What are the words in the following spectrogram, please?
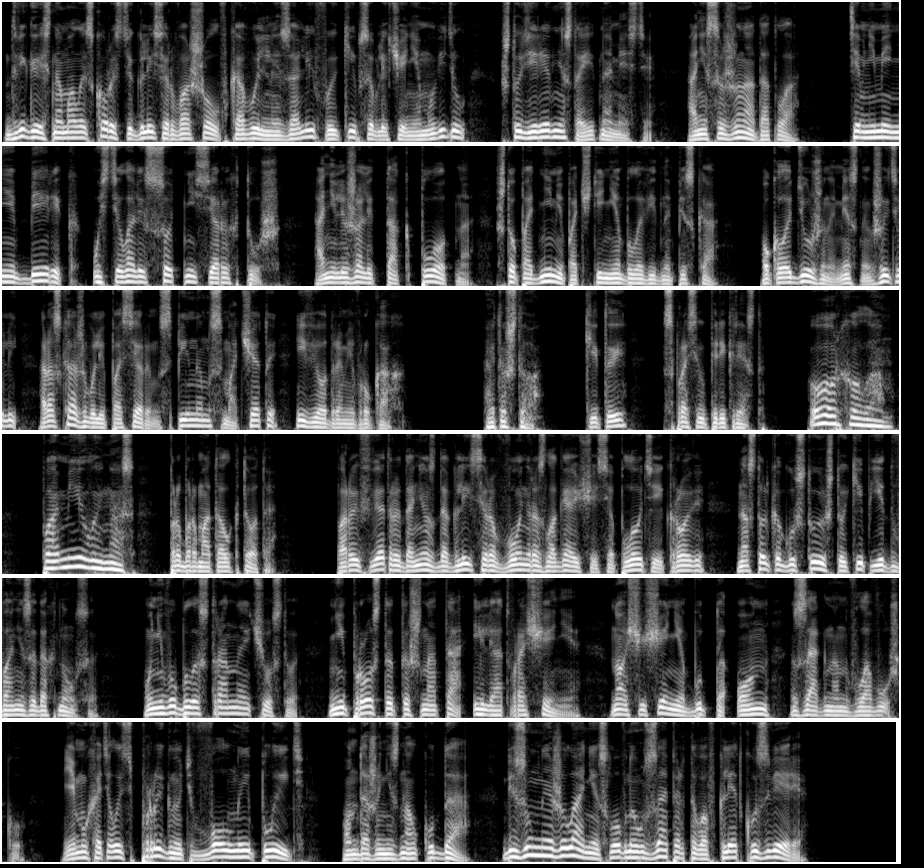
Двигаясь на малой скорости, глиссер вошел в Ковыльный залив, и Кип с облегчением увидел, что деревня стоит на месте, а не сожжена дотла. Тем не менее, берег устилали сотни серых туш. Они лежали так плотно, что под ними почти не было видно песка — Около дюжины местных жителей расхаживали по серым спинам с мачете и ведрами в руках. «Это что, киты?» — спросил Перекрест. «Орхолам, помилуй нас!» — пробормотал кто-то. Порыв ветра донес до глиссера вонь разлагающейся плоти и крови, настолько густую, что Кип едва не задохнулся. У него было странное чувство. Не просто тошнота или отвращение, но ощущение, будто он загнан в ловушку — Ему хотелось прыгнуть в волны и плыть. Он даже не знал куда. Безумное желание, словно у запертого в клетку зверя.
